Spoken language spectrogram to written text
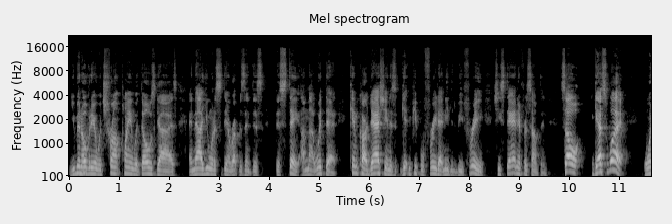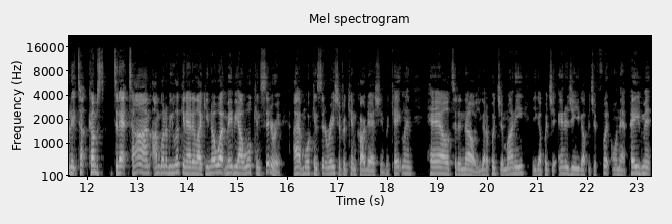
You've been mm. over there with Trump playing with those guys, and now you want to sit there and represent this this state. I'm not with that. Kim Kardashian is getting people free that needed to be free. She's standing for something. So guess what? When it t- comes to that time, I'm going to be looking at it like, you know what? Maybe I will consider it. I have more consideration for Kim Kardashian, but Caitlyn, hell to the no. You got to put your money, you got to put your energy, you got to put your foot on that pavement.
